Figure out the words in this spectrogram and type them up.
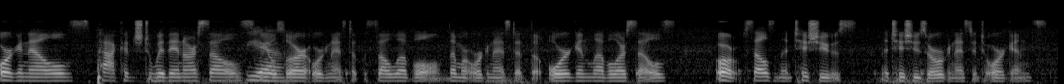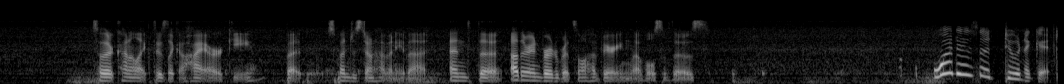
organelles packaged within our cells. We also are organized at the cell level. Then we're organized at the organ level, our cells, or cells and then tissues. The tissues are organized into organs. So they're kind of like, there's like a hierarchy, but sponges don't have any of that. And the other invertebrates all have varying levels of those. What is a tunicate?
